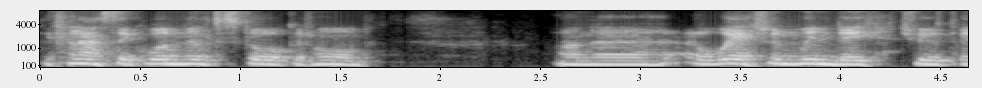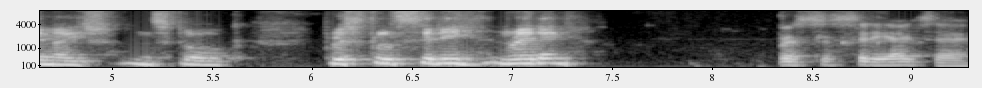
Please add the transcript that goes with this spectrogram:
The classic 1 0 to Stoke at home on a, a wet and windy Tuesday night in Stoke. Bristol City and Reading. Bristol City, I'd say.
